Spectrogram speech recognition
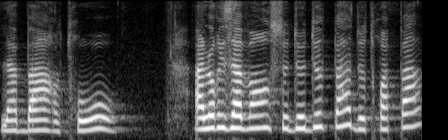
la barre trop haut. Alors ils avancent de deux pas, de trois pas,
